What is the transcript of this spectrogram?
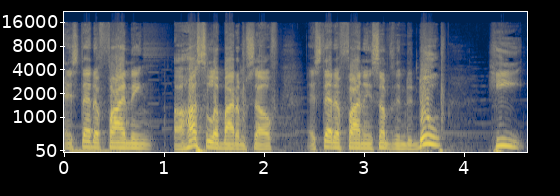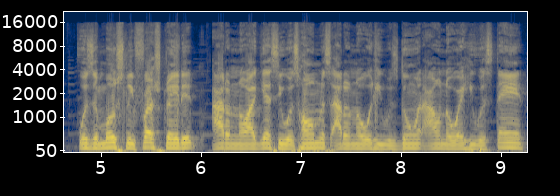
instead of finding a hustle about himself, instead of finding something to do, he was emotionally frustrated. I don't know. I guess he was homeless. I don't know what he was doing. I don't know where he was staying.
